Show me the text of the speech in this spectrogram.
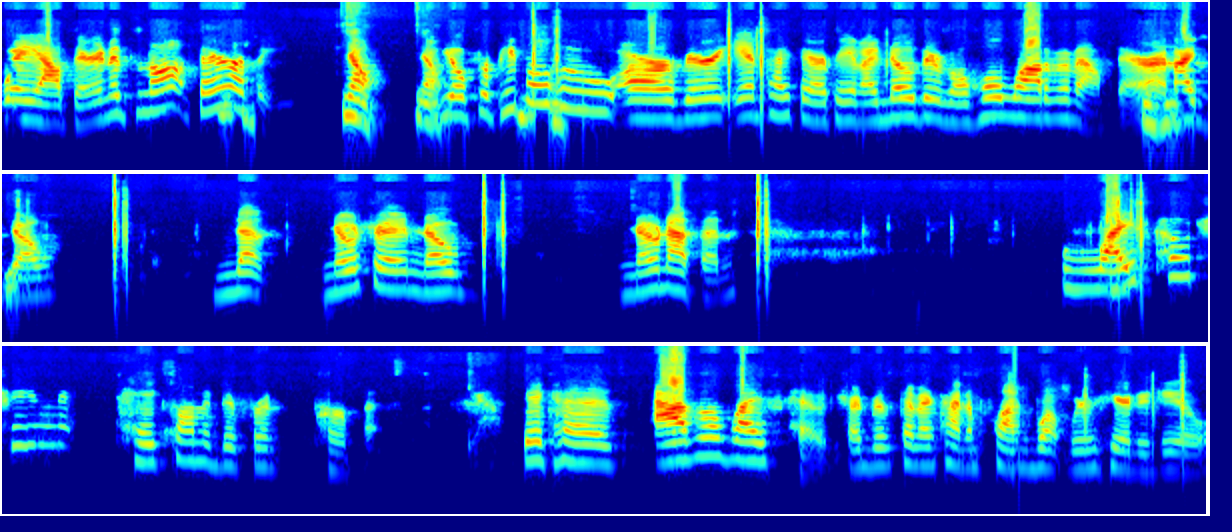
way out there and it's not therapy No, no. you know for people who are very anti-therapy and i know there's a whole lot of them out there and mm-hmm. i don't no no shame no no nothing. Life mm-hmm. coaching takes on a different purpose because as a life coach i'm just going to kind of plug what we're here to do.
